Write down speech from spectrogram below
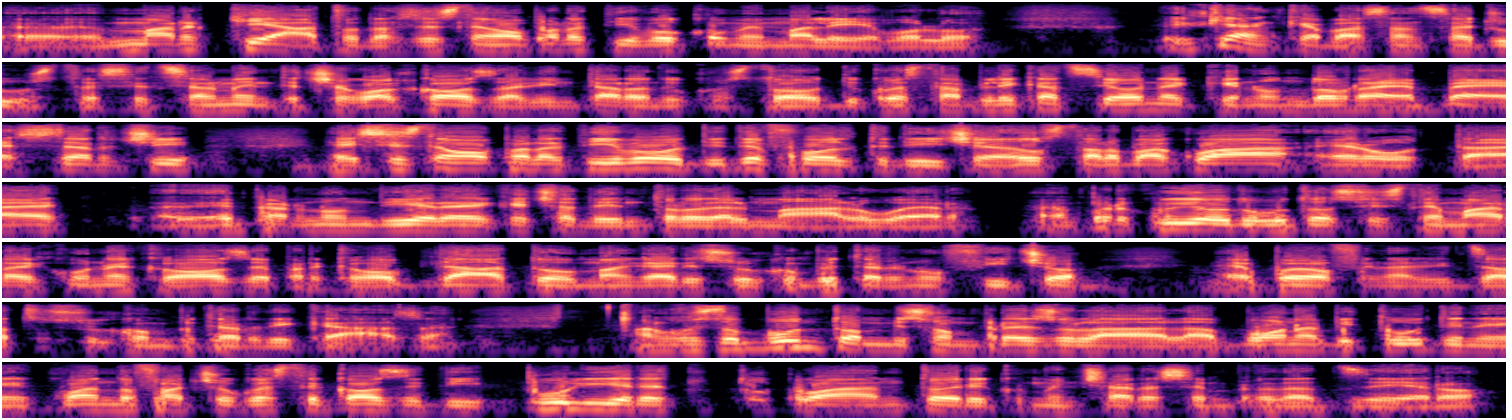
eh, marchiato dal sistema operativo come malevolo, il che è anche abbastanza giusto. Essenzialmente c'è qualcosa all'interno di, questo- di questa applicazione che non dovrebbe esserci e il sistema operativo di default dice oh sta roba qua è rotta, eh, per non dire che c'è dentro del malware. Eh, Per cui ho dovuto sistemare alcune cose perché ho dato magari sul computer in ufficio e poi ho finalizzato sul computer di casa. A questo punto mi sono preso la, la buona abitudine quando faccio queste cose di pulire tutto quanto e ricominciare sempre da zero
